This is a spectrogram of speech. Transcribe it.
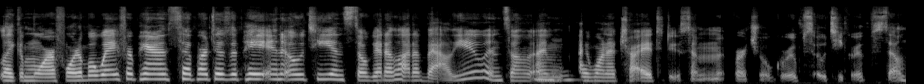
like a more affordable way for parents to participate in OT and still get a lot of value. And so mm-hmm. I'm I want to try to do some virtual groups, OT groups. So,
